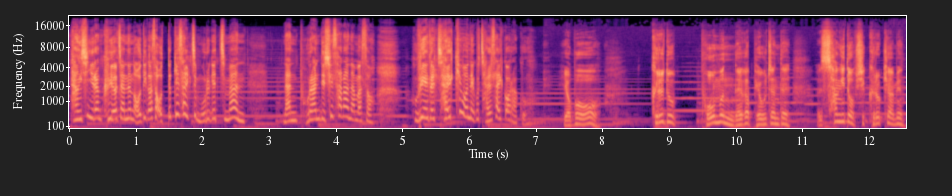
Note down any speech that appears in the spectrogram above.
당신이랑 그 여자는 어디 가서 어떻게 살지 모르겠지만 난 보란 듯이 살아남아서 우리 애들 잘 키워내고 잘 살 거라고. 여보 그래도 보험은 내가 배우자인데 상의도 없이 그렇게 하면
